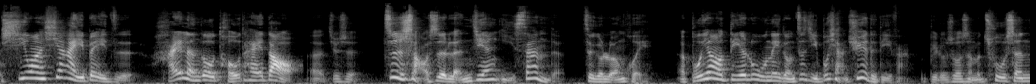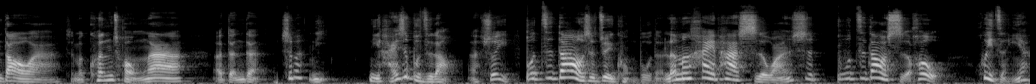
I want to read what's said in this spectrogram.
希望下一辈子还能够投胎到呃，就是至少是人间以上的这个轮回，呃，不要跌入那种自己不想去的地方，比如说什么畜生道啊，什么昆虫啊，呃等等，是吧？你你还是不知道啊，所以不知道是最恐怖的。人们害怕死亡是不知道死后会怎样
